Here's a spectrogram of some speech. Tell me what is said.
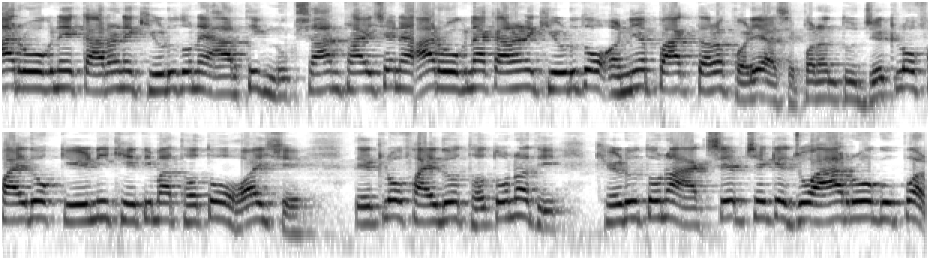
આ રોગને કારણે ખેડૂતોને આર્થિક નુકસાન થાય છે અને આ રોગના કારણે ખેડૂતો અન્ય પાક તરફ વળ્યા છે. પરંતુ જેટલો ફાયદો કેળની ખેતીમાં થતો હોય છે, તેટલો ફાયદો થતો નથી. ખેડૂતોનો આક્ષેપ છે કે જો આ રોગ ઉપર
